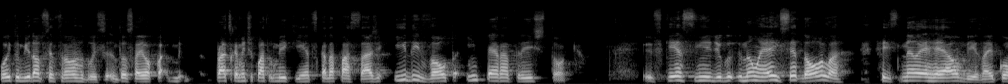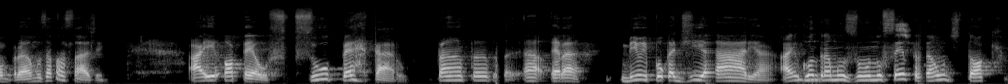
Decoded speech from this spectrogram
8.900 para dois. Então saiu praticamente 4.500 cada passagem, ida e volta, Imperatriz Tóquio. Eu fiquei assim, eu digo, não é, isso é dólar. Isso não é real mesmo. Aí compramos a passagem. Aí, hotel, super caro. Tanta, era mil e pouca diária. Aí encontramos um no centrão de Tóquio.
